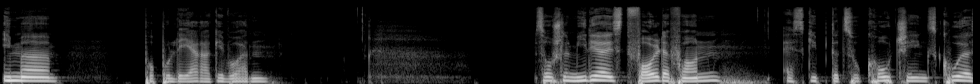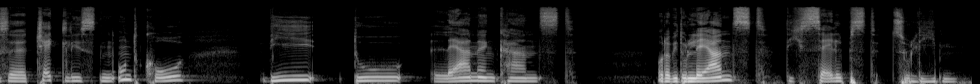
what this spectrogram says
immer populärer geworden. Social Media ist voll davon. Es gibt dazu Coachings, Kurse, Checklisten und Co, wie du lernen kannst oder wie du lernst, dich selbst zu lieben.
